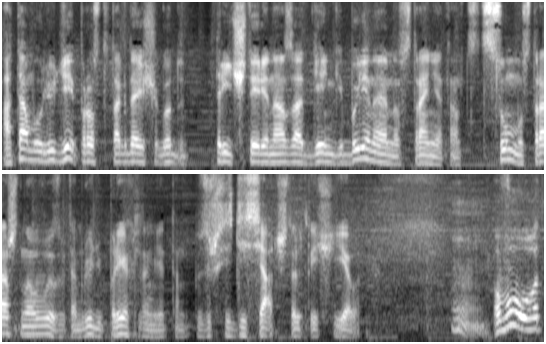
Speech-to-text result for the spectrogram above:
А там у людей просто тогда еще года 3-4 назад деньги были, наверное, в стране, там сумму страшного вызова. Там люди приехали, там, где-то там за 60, что ли, тысяч евро. Вот.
